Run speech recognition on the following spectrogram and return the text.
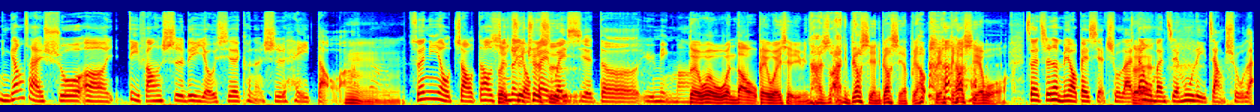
你刚才说，呃，地方势力有一些可能是黑道啊，嗯嗯，所以你有找到真的有被威胁的渔民吗？对，我有问到被威胁渔民，他就说啊，你不要写，你不要写，不要不要不要写我。所以真的没有被写出来，但我们节目里讲出来，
